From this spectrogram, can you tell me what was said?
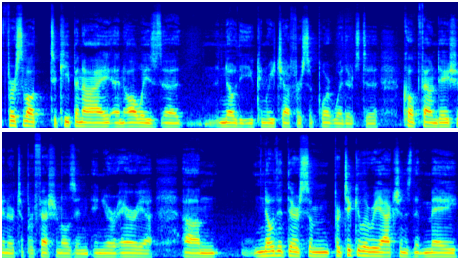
first of all, to keep an eye and always uh, know that you can reach out for support, whether it's to Cope Foundation or to professionals in, in your area. Um, know that there's some particular reactions that may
